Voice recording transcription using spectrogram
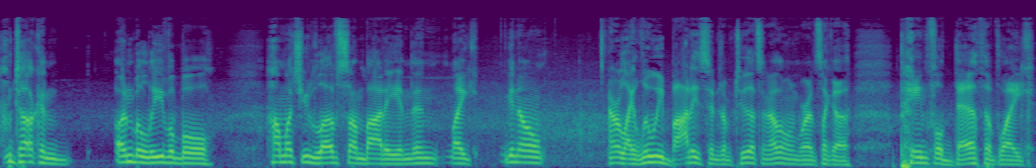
I'm talking unbelievable how much you love somebody and then like, you know, or like Lewy body syndrome too. That's another one where it's like a painful death of like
